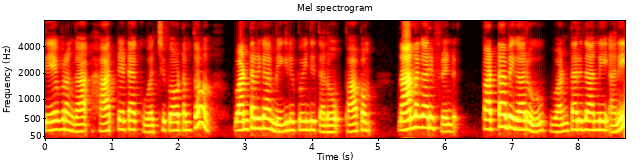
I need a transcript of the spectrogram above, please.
తీవ్రంగా హార్ట్అటాక్ వచ్చిపోవటంతో ఒంటరిగా మిగిలిపోయింది తను. పాపం నాన్నగారి ఫ్రెండ్ పట్టాభి గారు ఒంటరిదాన్ని అని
